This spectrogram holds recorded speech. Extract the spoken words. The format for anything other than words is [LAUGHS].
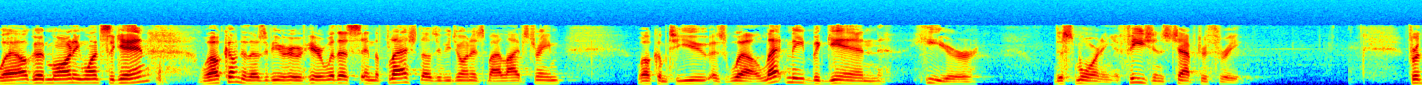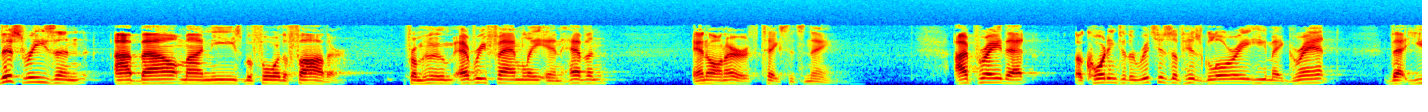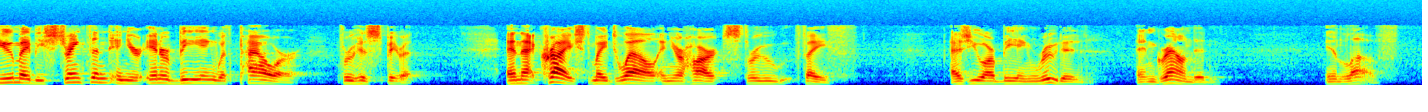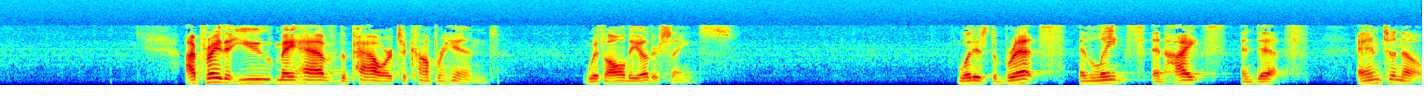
Well, good morning once again. Welcome to those of you who are here with us in the flesh, those of you joining us by live stream. Welcome to you as well. Let me begin here this morning, Ephesians chapter 3. For this reason, I bow my knees before the Father, from whom every family in heaven and on earth takes its name. I pray that according to the riches of his glory, he may grant that you may be strengthened in your inner being with power through his Spirit, and that Christ may dwell in your hearts through faith, as you are being rooted and grounded in love. I pray that you may have the power to comprehend with all the other saints what is the breadth and length and height and depth, and to know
